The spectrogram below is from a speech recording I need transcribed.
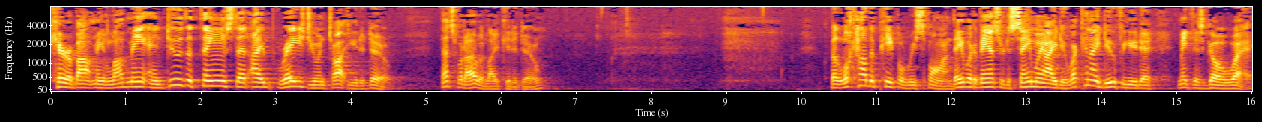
care about me, love me, and do the things that I raised you and taught you to do. That's what I would like you to do. But look how the people respond. They would have answered the same way I do. What can I do for you to make this go away?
